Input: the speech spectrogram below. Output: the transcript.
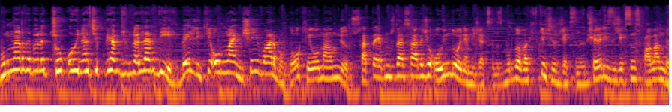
Bunlar da böyle çok oyunu açıklayan cümleler değil. Belli ki online bir şey var burada. Okey onu anlıyoruz. Hatta yapımcılar sadece oyun da oynamayacaksınız. Burada vakit geçireceksiniz. Bir şeyler izleyeceksiniz falan da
